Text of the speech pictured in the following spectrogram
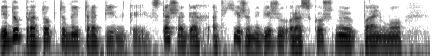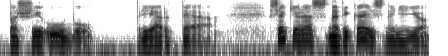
Иду протоптанной тропинкой. В ста шагах от хижины вижу роскошную пальму Пашиубу, Приартеа. Всякий раз, натыкаясь на нее,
